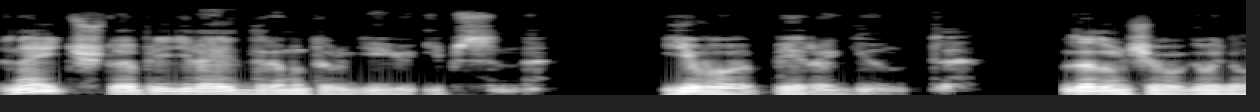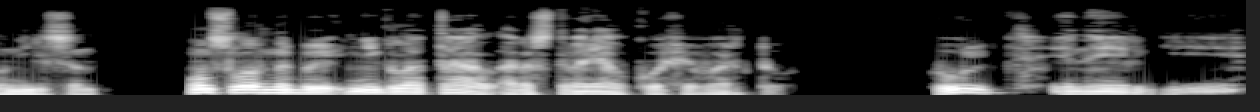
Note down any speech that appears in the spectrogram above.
Знаете, что определяет драматургию Ипсона? Его пирогюнта, — задумчиво говорил Нильсон. Он словно бы не глотал, а растворял кофе во рту. Культ энергии.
